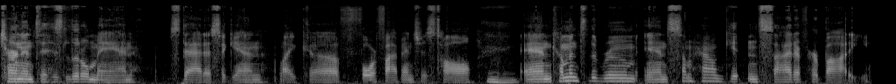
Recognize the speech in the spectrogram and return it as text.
turn into his little man status again, like uh, four or five inches tall, and come into the room and somehow get inside of her body.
